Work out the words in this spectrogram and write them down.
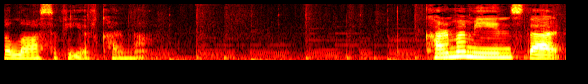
philosophy of karma. Karma means that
